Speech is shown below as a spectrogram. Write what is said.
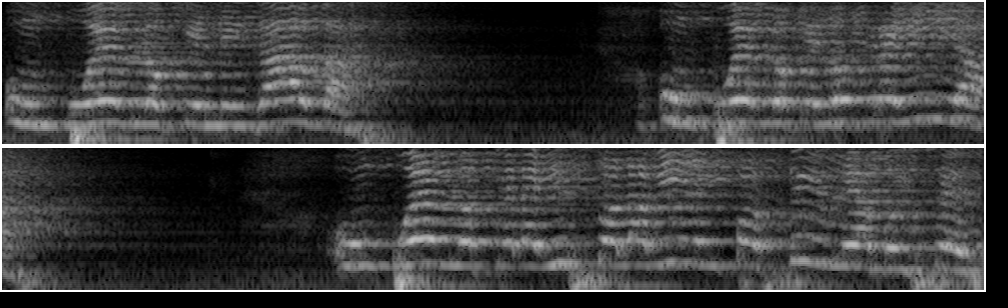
Un pueblo que negaba. Un pueblo que no creía. Un pueblo que le hizo la vida imposible a Moisés.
